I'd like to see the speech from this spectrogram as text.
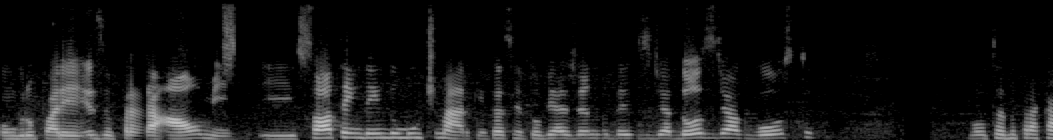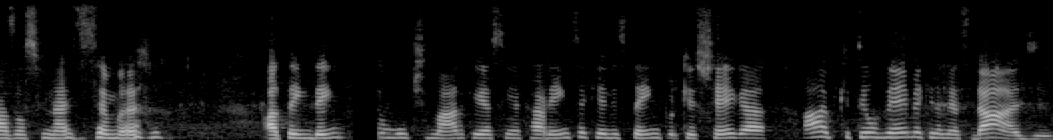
com o grupo Arezo para Alme e só atendendo multimarca. Então, assim, eu estou viajando desde o dia 12 de agosto, voltando para casa aos finais de semana, atendendo multimarca e assim a carência que eles têm, porque chega ah, porque tem um VM aqui na minha cidade.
